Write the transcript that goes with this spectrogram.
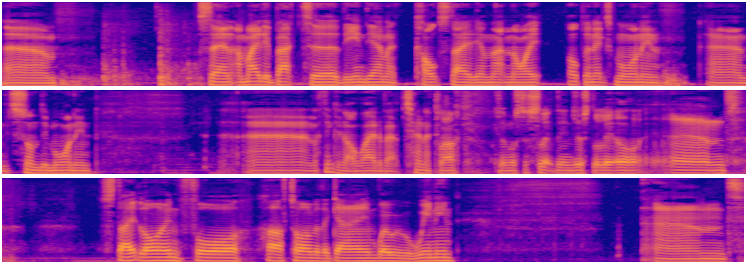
Um, so then I made it back to the Indiana Colt Stadium that night. Up the next morning and Sunday morning and I think I got away at about 10 o'clock because I must have slipped in just a little. And state line for half time of the game where we were winning, and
